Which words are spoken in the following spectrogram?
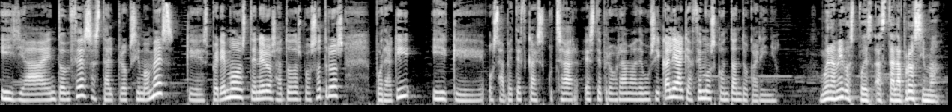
Y ya entonces hasta el próximo mes, que esperemos teneros a todos vosotros por aquí y que os apetezca escuchar este programa de Musicalia que hacemos con tanto cariño. Bueno amigos, pues hasta la próxima.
